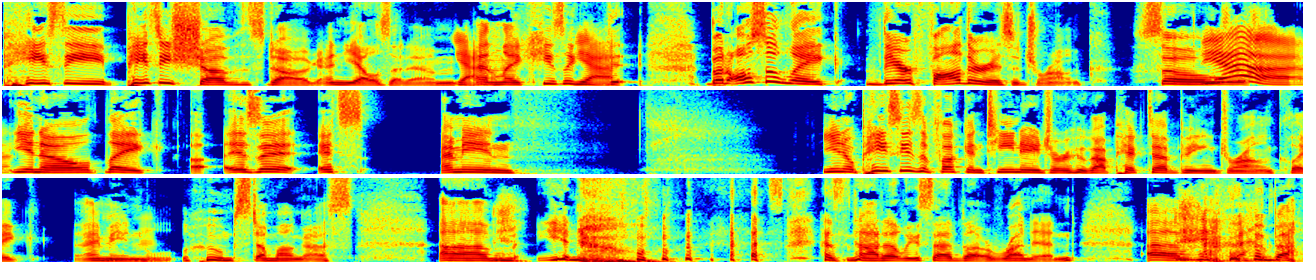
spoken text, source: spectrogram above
Pacey Pacey shoves Doug and yells at him. Yeah. And like he's like Yeah. th- but also like their father is a drunk. So yeah you know, like uh, is it it's I mean you know, Pacey's a fucking teenager who got picked up being drunk. Like, I mean, whomst among us, um, you know, has, has not at least had a run in um, about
